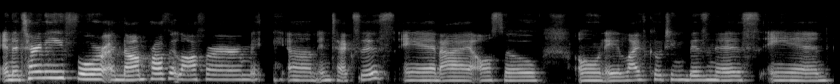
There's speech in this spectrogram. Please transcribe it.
an attorney for a nonprofit law firm um, in Texas, and I also own a life coaching business. And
